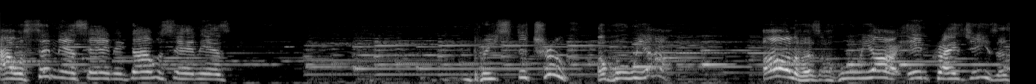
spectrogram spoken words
I was sitting there saying that God was saying is preach the truth of who we are. All of us are who we are in Christ Jesus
